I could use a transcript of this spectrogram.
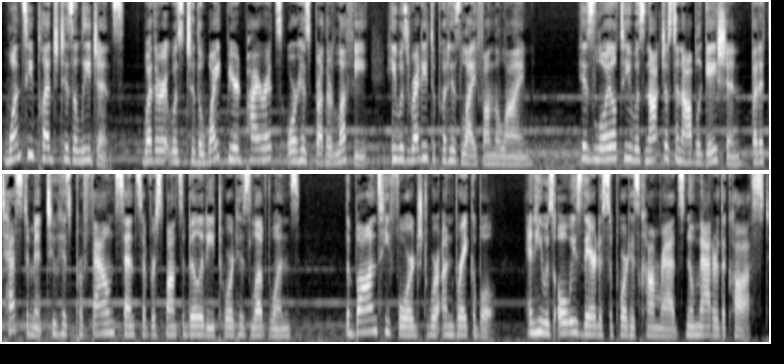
Once he pledged his allegiance, whether it was to the Whitebeard pirates or his brother Luffy, he was ready to put his life on the line. His loyalty was not just an obligation, but a testament to his profound sense of responsibility toward his loved ones. The bonds he forged were unbreakable, and he was always there to support his comrades, no matter the cost.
